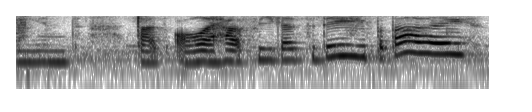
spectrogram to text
And that's all I have for you guys today. Bye-bye.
